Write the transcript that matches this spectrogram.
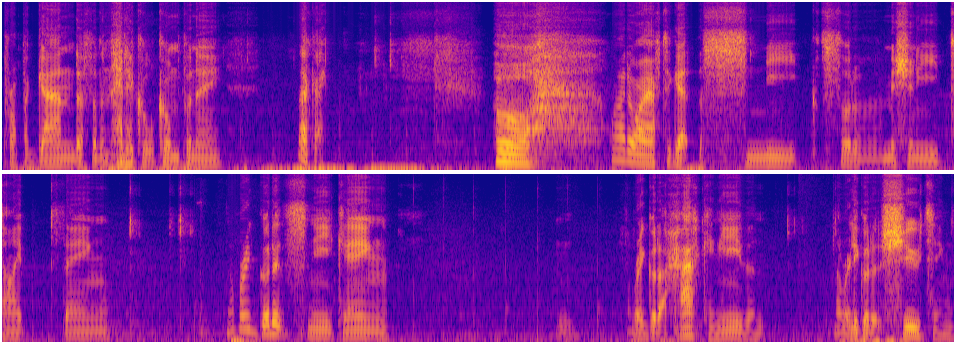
propaganda for the medical company. Okay. Oh, why do I have to get the sneak sort of missiony type thing? Not very good at sneaking. Not very good at hacking either. Not really good at shooting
